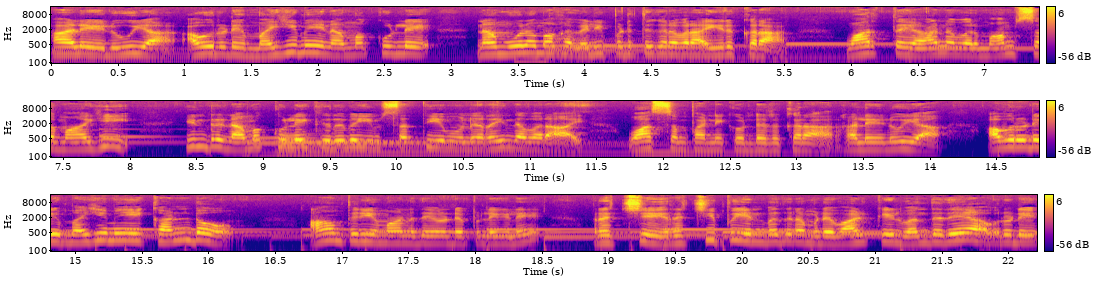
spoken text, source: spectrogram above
ஹலே லூயா அவருடைய மகிமையை நமக்குள்ளே நம் மூலமாக வெளிப்படுத்துகிறவராய் இருக்கிறார். வார்த்தையானவர் மாம்சமாகி இன்று நமக்குள்ளே கிருபையும் சத்தியமும் நிறைந்தவராய் வாசம் பண்ணி கொண்டிருக்கிறார். ஹலே லூயா அவருடைய மகிமையை கண்டோம். ஆம் பிரியமான தேவனுடைய பிள்ளைகளே ரட்சி ரட்சிப்பு என்பது நம்முடைய வாழ்க்கையில் வந்ததே அவருடைய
